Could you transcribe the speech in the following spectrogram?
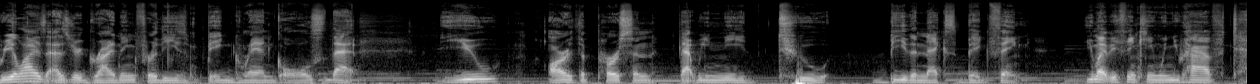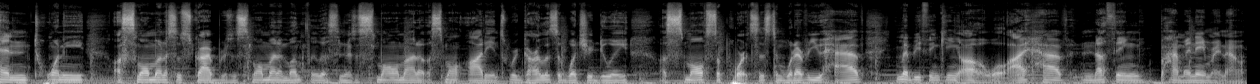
realize as you're grinding for these big grand goals that you are the person that we need to be the next big thing. You might be thinking when you have 10, 20, a small amount of subscribers, a small amount of monthly listeners, a small amount of a small audience, regardless of what you're doing, a small support system, whatever you have, you might be thinking, oh, well, I have nothing behind my name right now.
